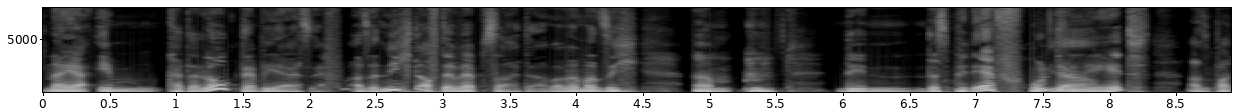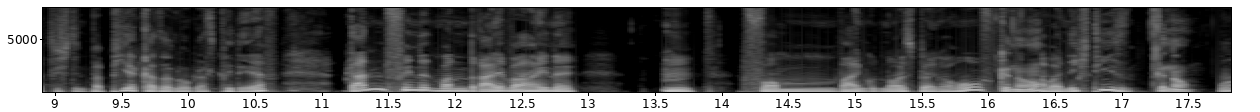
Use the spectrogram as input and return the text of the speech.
Naja, im Katalog der BASF, also nicht auf der Webseite, aber wenn man sich ähm, den, das PDF runterlädt, also praktisch den Papierkatalog als PDF, dann findet man drei Weine mm, vom Weingut Neusberger Hof, Genau, aber nicht diesen. genau. Ja?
